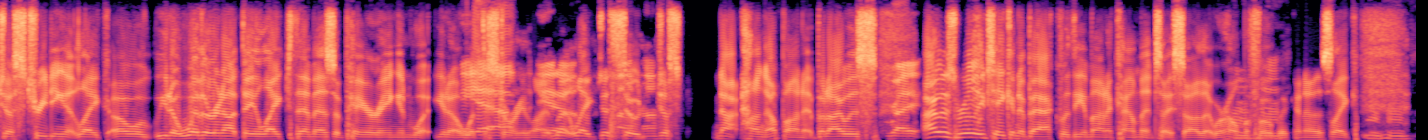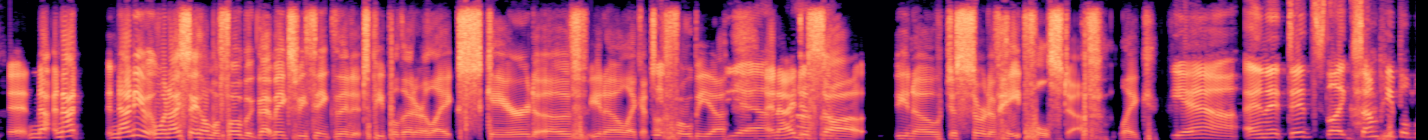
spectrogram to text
just treating it like, oh, you know, whether or not they liked them as a pairing and what, you know, what the storyline, yeah. but like just so Uh-huh. just not hung up on it. But I was Right. I was really taken aback with the amount of comments I saw that were Mhm. homophobic, and I was like, hmm eh, not not. Not even when I say homophobic, that makes me think that it's people that are like scared of, you know, like it's a phobia. Yeah. And I just uh-huh. saw, you know, just sort of hateful stuff. Like, Yeah, and it did like some people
